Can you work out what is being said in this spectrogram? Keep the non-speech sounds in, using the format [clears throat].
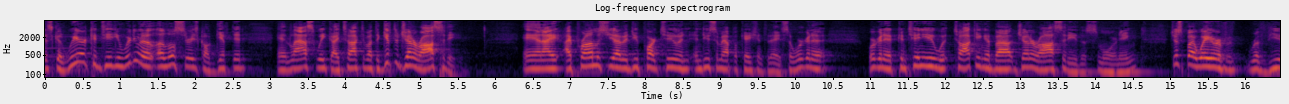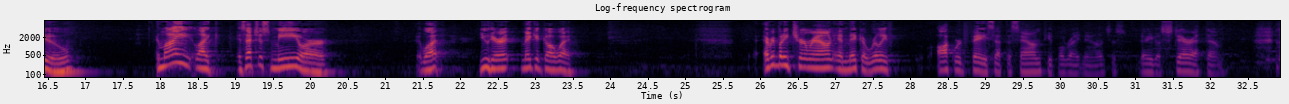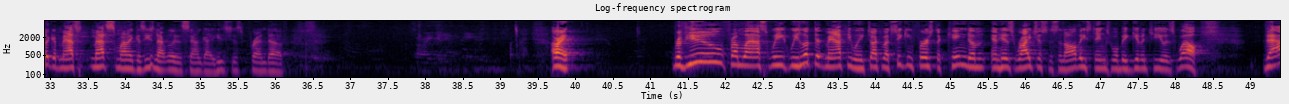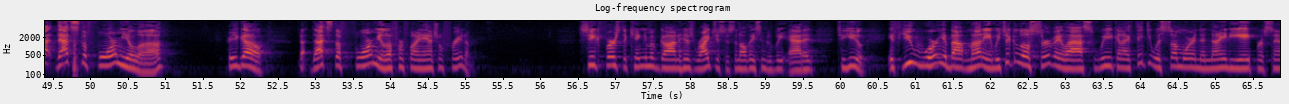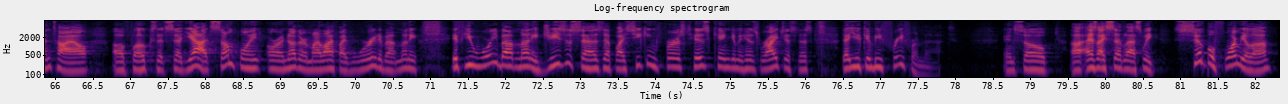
It's good. We are continuing. We're doing a, a, little series called Gifted. And last week I talked about the gift of generosity. And I, I promised you I would do part two and, and do some application today. So we're going to we're going to continue with talking about generosity this morning. Just by way of review, am I like, is that just me or what? You hear it? Make it go away. Everybody turn around and make a really awkward face at the sound people right now. It's just, there you go, stare at them. [laughs] Look at Matt, Matt's smiling because he's not really the sound guy, he's just friend of. All right. Review from last week. We looked at Matthew when he talked about seeking first the kingdom and his righteousness, and all these things will be given to you as well. That, that's the formula. Here you go. That, that's the formula for financial freedom. Seek first the kingdom of God and his righteousness, and all these things will be added to you. If you worry about money, and we took a little survey last week, and I think it was somewhere in the 98 percentile of folks that said, Yeah, at some point or another in my life, I've worried about money. If you worry about money, Jesus says that by seeking first his kingdom and his righteousness, that you can be free from that. And so, uh, as I said last week, simple formula,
